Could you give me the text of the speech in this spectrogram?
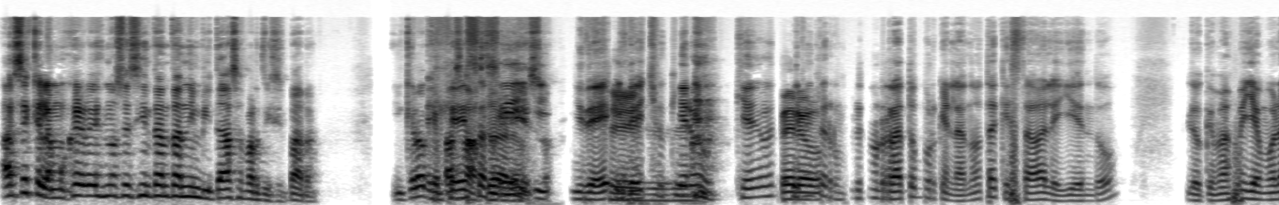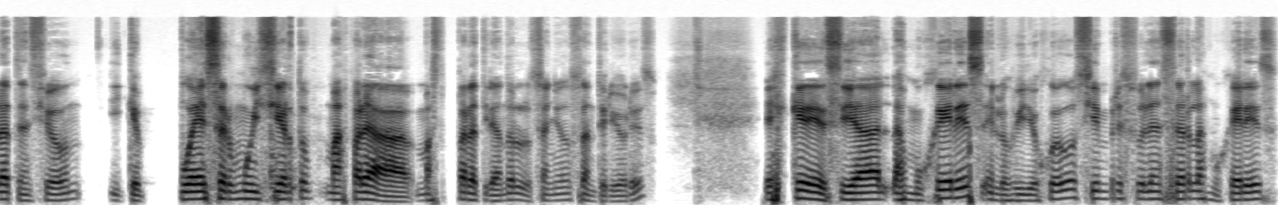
hace que las mujeres no se sientan tan invitadas a participar. Y creo que Es que pasa es bastante así, y, y de, y Sí, de sí, hecho sí. quiero, quiero, quiero Pero- interrumpirte un rato porque en la nota que estaba leyendo, lo que más me llamó la atención y que puede ser muy cierto, más para, más para tirando a los años anteriores, es que decía, las mujeres en los videojuegos siempre suelen ser las mujeres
